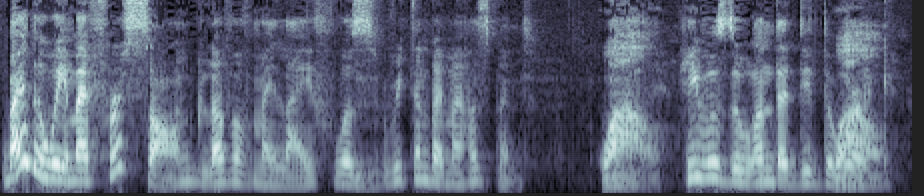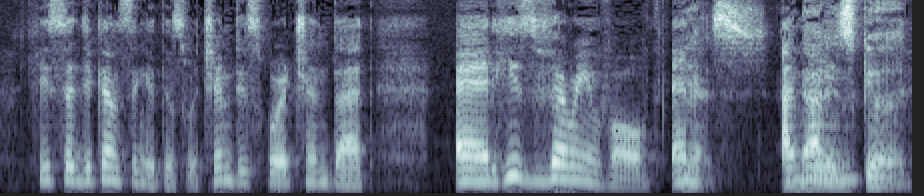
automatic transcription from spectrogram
By the way, my first song, Love of My Life, was written by my husband. Wow. He was the one that did the Wow. work. He said, You can sing it this way, change this word, change that. And he's very involved. And Yes. I And that mean, is good.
